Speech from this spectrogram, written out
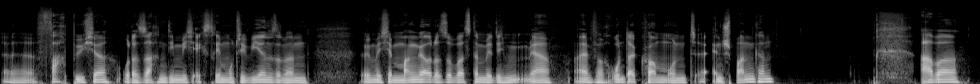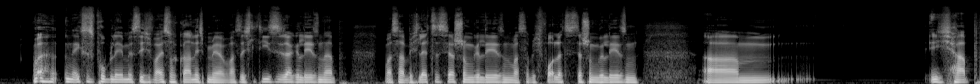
äh, Fachbücher oder Sachen, die mich extrem motivieren, sondern irgendwelche Manga oder sowas, damit ich ja einfach runterkommen und äh, entspannen kann. Aber nächstes Problem ist, ich weiß auch gar nicht mehr, was ich dieses Jahr gelesen habe, was habe ich letztes Jahr schon gelesen, was habe ich vorletztes Jahr schon gelesen. Ähm, ich habe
